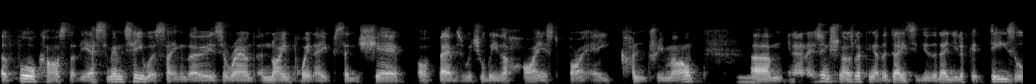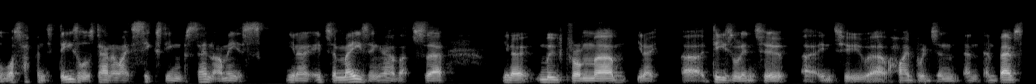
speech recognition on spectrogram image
a forecast that the SMMT was saying though is around a 9.8% share of BEVs, which will be the highest by a country mile. Mm. Um, you know, and it's interesting. I was looking at the data the other day, and you look at diesel. What's happened to diesel? It's down to like 16%. I mean, it's you know, it's amazing how that's uh, you know moved from um, you know uh, diesel into uh, into uh, hybrids and, and, and BEVs.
